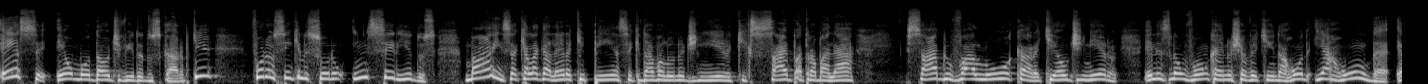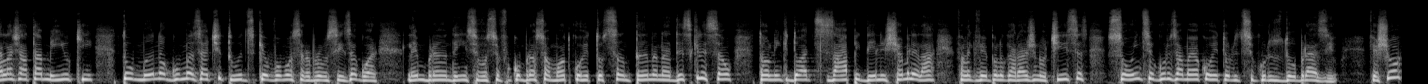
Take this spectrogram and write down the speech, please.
Esse é o modal de vida dos caras. Porque foram assim que eles foram inseridos. Mas aquela galera que pensa, que dá valor no dinheiro, que sai para trabalhar sabe o valor, cara, que é o dinheiro. Eles não vão cair no chavequinho da Honda. E a Honda, ela já tá meio que tomando algumas atitudes que eu vou mostrar para vocês agora. Lembrando, hein, se você for comprar sua moto, corretor Santana na descrição, tá o link do WhatsApp dele, chama ele lá, fala que veio pelo Garagem Notícias. Sou Seguros, a maior corretora de seguros do Brasil. Fechou?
